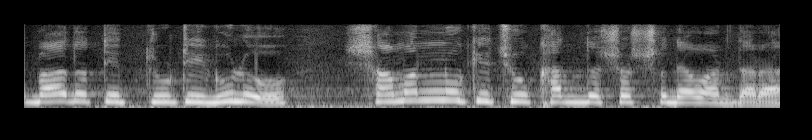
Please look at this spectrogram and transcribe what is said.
ইবাদতের ত্রুটিগুলো সামান্য কিছু খাদ্যশস্য দেওয়ার দ্বারা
